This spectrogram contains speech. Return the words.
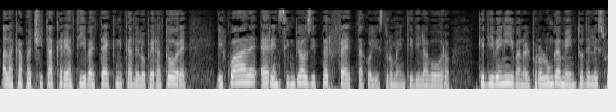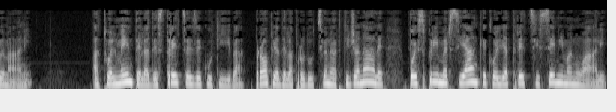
alla capacità creativa e tecnica dell'operatore, il quale era in simbiosi perfetta con gli strumenti di lavoro, che divenivano il prolungamento delle sue mani. Attualmente la destrezza esecutiva, propria della produzione artigianale, può esprimersi anche con gli attrezzi semi-manuali,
